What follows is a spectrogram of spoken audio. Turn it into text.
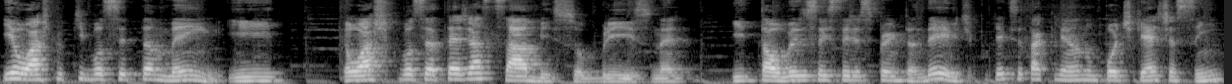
E eu acho que você também, e eu acho que você até já sabe sobre isso, né? E talvez você esteja se perguntando, David, por que você está criando um podcast assim,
